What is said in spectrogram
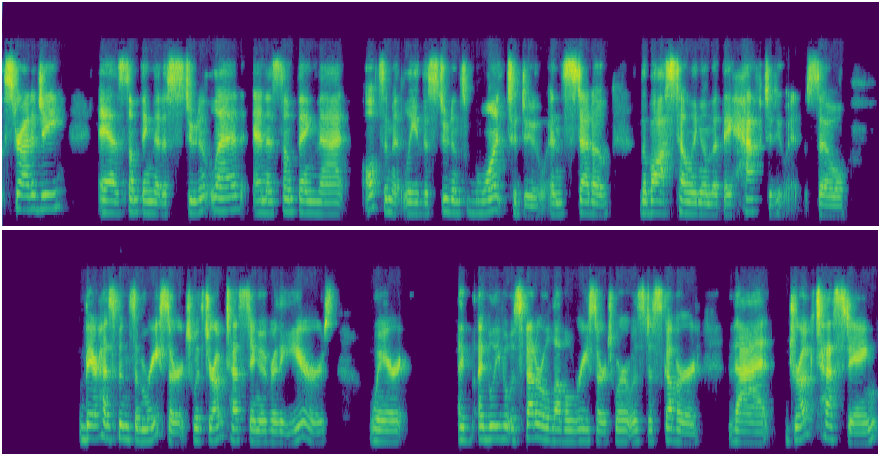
strategy, as something that is student led, and as something that ultimately the students want to do instead of the boss telling them that they have to do it. So there has been some research with drug testing over the years where I, I, believe it was federal level research where it was discovered that drug testing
